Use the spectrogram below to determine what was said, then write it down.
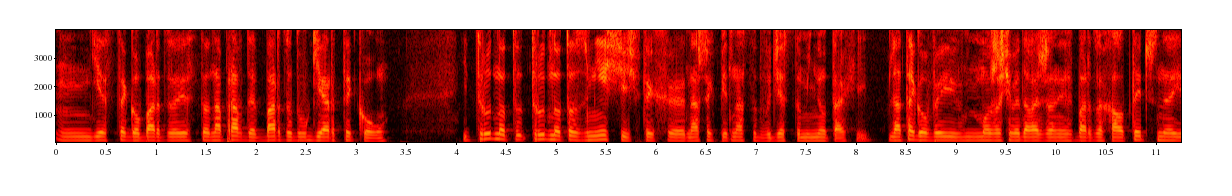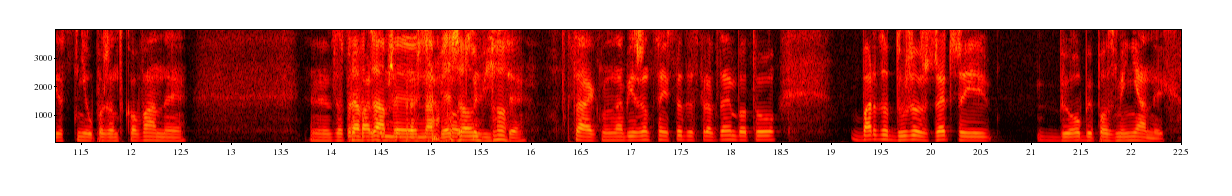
mm, jest tego bardzo, jest to naprawdę bardzo długi artykuł. I trudno to, trudno to zmieścić w tych y, naszych 15-20 minutach. I dlatego wy, może się wydawać, że on jest bardzo chaotyczny, jest nieuporządkowany. Y, za Sprawdzamy na bieżąco. Oczywiście. Tak, no na bieżąco niestety sprawdzałem, bo tu bardzo dużo rzeczy byłoby pozmienianych.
